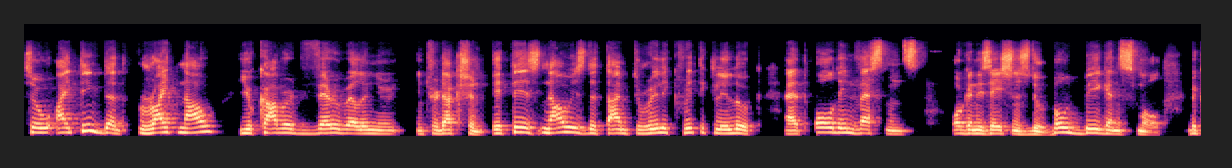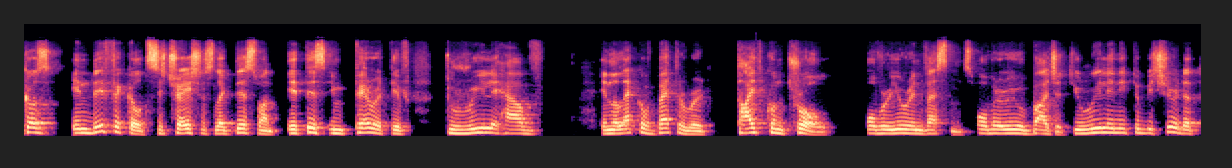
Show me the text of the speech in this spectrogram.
So I think that right now you covered very well in your introduction. It is now is the time to really critically look at all the investments organizations do, both big and small. Because in difficult situations like this one, it is imperative to really have, in the lack of better word, tight control over your investments, over your budget. You really need to be sure that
